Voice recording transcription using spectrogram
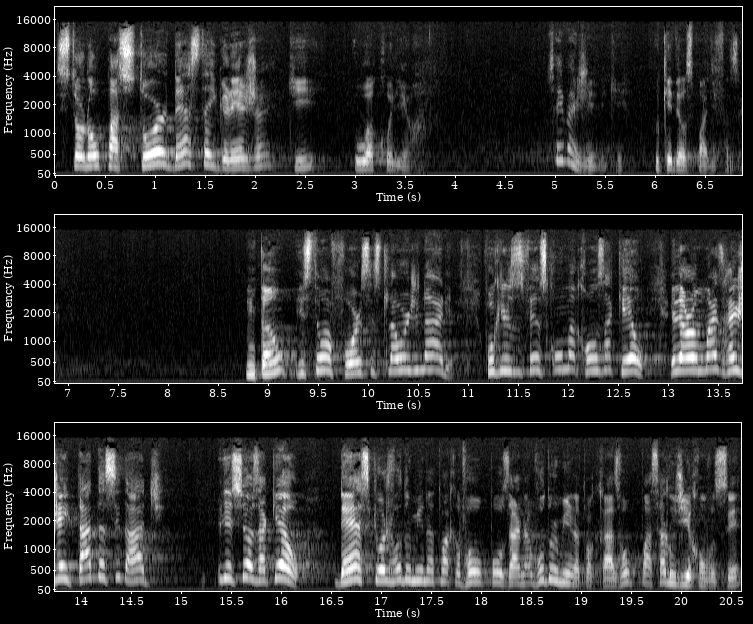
se tornou pastor desta igreja que o acolheu. Você imagine que, o que Deus pode fazer. Então, isso tem uma força extraordinária. Foi o que Jesus fez com, com Zaqueu. Ele era o mais rejeitado da cidade. Ele disse, senhor Zaqueu, desce que hoje vou dormir na tua vou pousar, vou dormir na tua casa, vou passar o dia com você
